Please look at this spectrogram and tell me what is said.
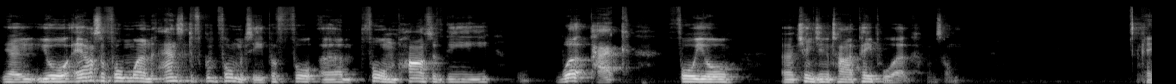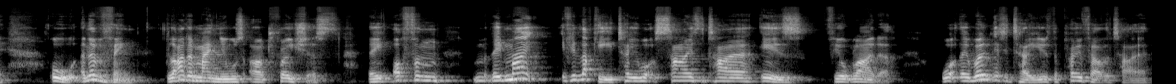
you know, your EASA Form 1 and certificate conformity perform, um, form part of the work pack for your uh, changing a tire paperwork and so on. Okay. Oh, another thing, glider manuals are atrocious. They often, they might, if you're lucky, tell you what size the tire is for your glider. What they won't necessarily tell you is the profile of the tire,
